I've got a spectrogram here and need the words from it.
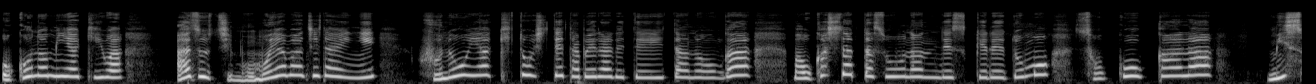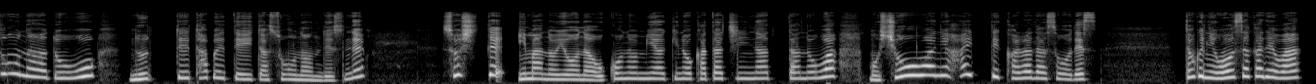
お好み焼きは安土桃山時代にふの焼きとして食べられていたのが、まあ、お菓子だったそうなんですけれどもそこから味噌などを塗って食べていたそうなんですね。そして今のようなお好み焼きの形になったのはもう昭和に入ってからだそうです。特に大阪では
